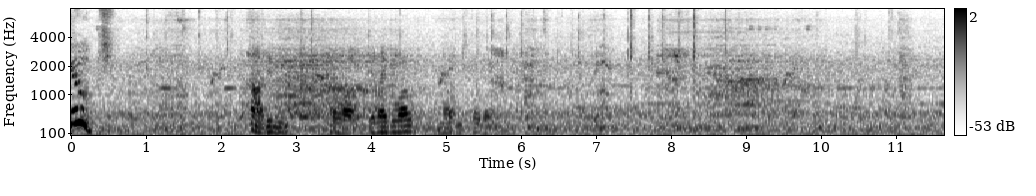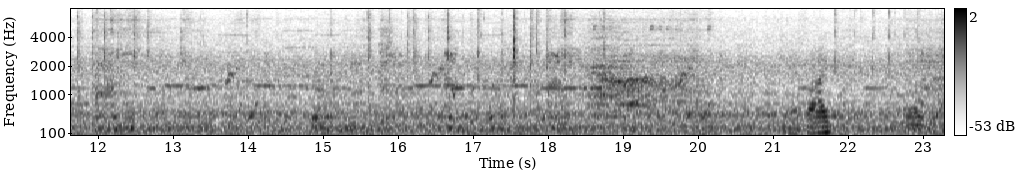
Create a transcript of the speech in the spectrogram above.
Shoot! Oh, didn't go out. Did I go out? No, I'm still there. Five. No.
